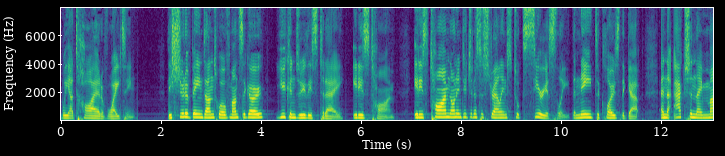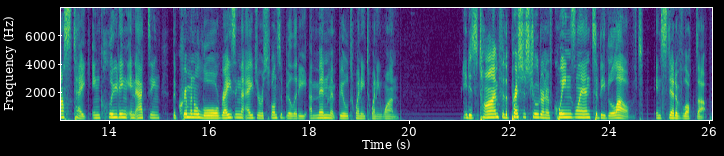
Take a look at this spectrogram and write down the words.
We are tired of waiting. This should have been done 12 months ago. You can do this today. It is time. It is time non Indigenous Australians took seriously the need to close the gap and the action they must take, including enacting the criminal law raising the age of responsibility Amendment Bill 2021. It is time for the precious children of Queensland to be loved instead of locked up.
